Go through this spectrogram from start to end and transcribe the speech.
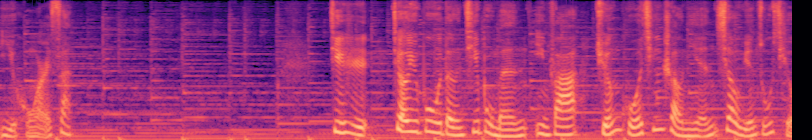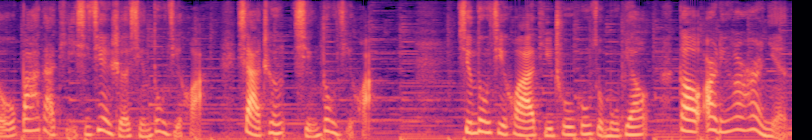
一哄而散。近日，教育部等七部门印发《全国青少年校园足球八大体系建设行动计划》（下称“行动计划”）。行动计划提出工作目标，到二零二二年，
